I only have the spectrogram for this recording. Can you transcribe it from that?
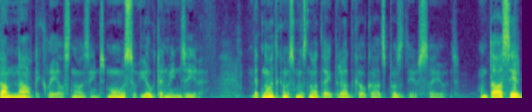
tam nav tik liels nozīmes mūsu ilgtermiņa dzīvē. Bet notikums mums noteikti rada kaut kādas pozitīvas sajūtas. Un tās ir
